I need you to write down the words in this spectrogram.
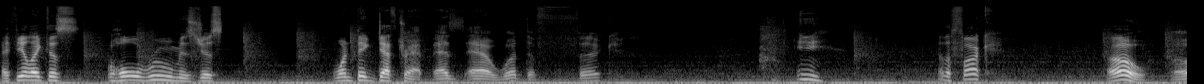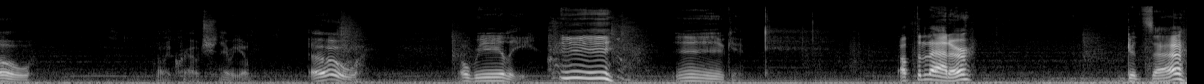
I feel like this whole room is just one big death trap. As, uh, what the fuck? Eh. How the fuck? Oh. Oh. How do I crouch? There we go. Oh. Oh, really? Eh. Eh, okay. Up the ladder. Good, sir.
